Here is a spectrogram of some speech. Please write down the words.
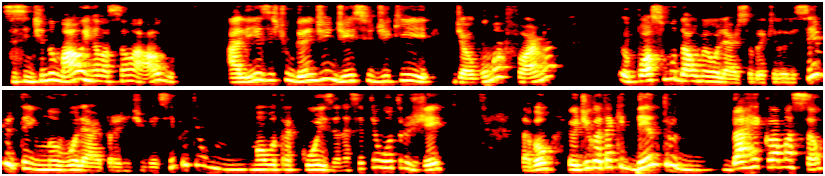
se sentindo mal em relação a algo, ali existe um grande indício de que, de alguma forma, eu posso mudar o meu olhar sobre aquilo ali. Sempre tem um novo olhar para a gente ver, sempre tem um, uma outra coisa, né? Sempre tem um outro jeito, tá bom? Eu digo até que dentro da reclamação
